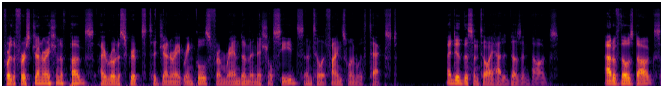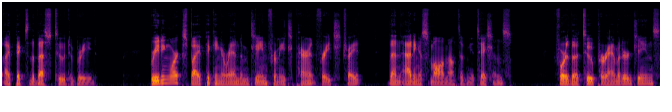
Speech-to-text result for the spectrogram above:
For the first generation of pugs, I wrote a script to generate wrinkles from random initial seeds until it finds one with text. I did this until I had a dozen dogs. Out of those dogs, I picked the best two to breed. Breeding works by picking a random gene from each parent for each trait, then adding a small amount of mutations. For the two parameter genes,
